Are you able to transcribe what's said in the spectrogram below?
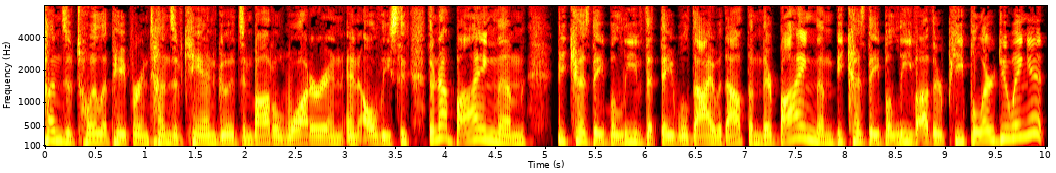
tons of toilet paper and tons of canned goods and bottled water and, and all these things. They're not buying them because they believe that they will die without them. They're buying them because they believe other people are doing it.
